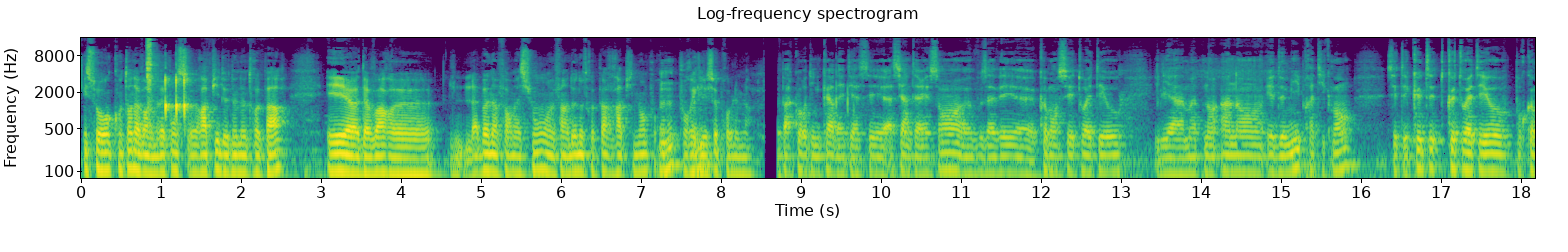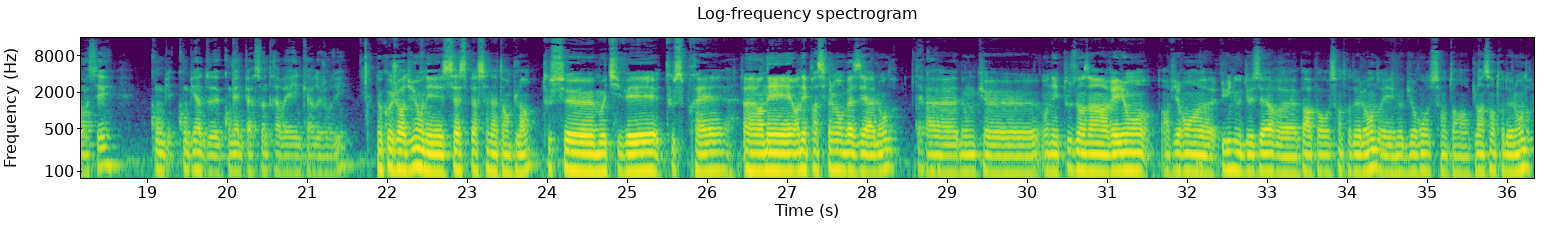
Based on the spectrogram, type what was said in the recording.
Ils seront contents d'avoir une réponse rapide de notre part et euh, d'avoir euh, la bonne information enfin, de notre part rapidement pour, mhm. pour régler ce problème-là. Le parcours d'Incard a été assez, assez intéressant. Euh, vous avez commencé, toi et Théo, il y a maintenant un an et demi pratiquement. C'était que, que toi et Théo pour commencer. Combien, combien, de, combien de personnes travaillent à Incard aujourd'hui Donc aujourd'hui, on est 16 personnes à temps plein, tous motivés, tous prêts. on, est, on est principalement basé à Londres. Euh, donc euh, on est tous dans un rayon environ euh, une ou deux heures euh, par rapport au centre de Londres et nos bureaux sont en plein centre de Londres.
